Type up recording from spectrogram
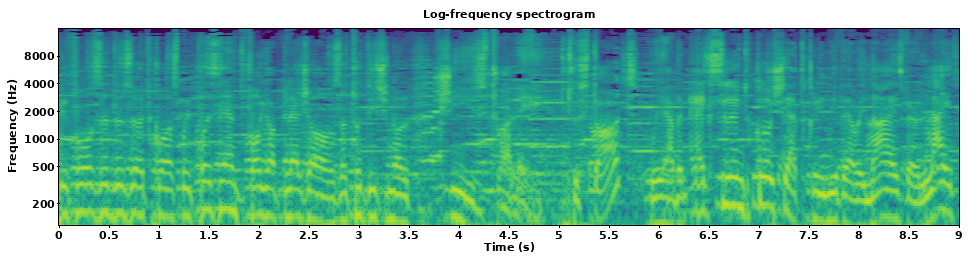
before the dessert course, we present for your pleasure the traditional cheese trolley. To start, we have an excellent clochette, creamy, very nice, very light.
